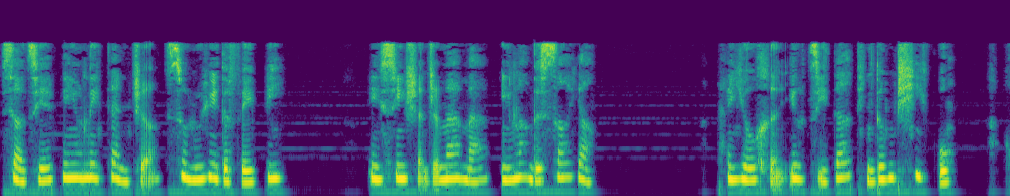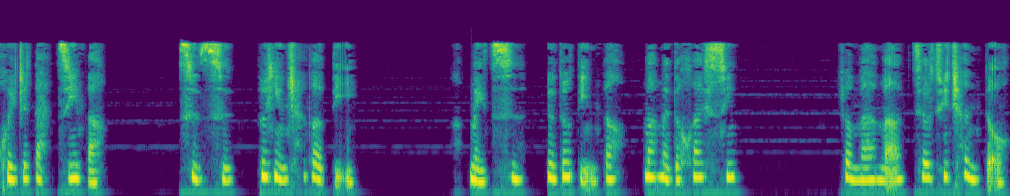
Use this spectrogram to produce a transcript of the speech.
小杰便用力干着宋如玉的肥逼，并欣赏着妈妈淫浪的骚样。他又狠又急的挺动屁股，挥着大鸡巴，次次都硬插到底，每次又都顶到妈妈的花心，让妈妈娇躯颤抖，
